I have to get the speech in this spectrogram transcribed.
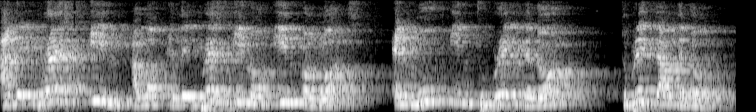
And they pressed in a lot, and they pressed in on, in on Lot and moved in to break the door, to break down the door.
